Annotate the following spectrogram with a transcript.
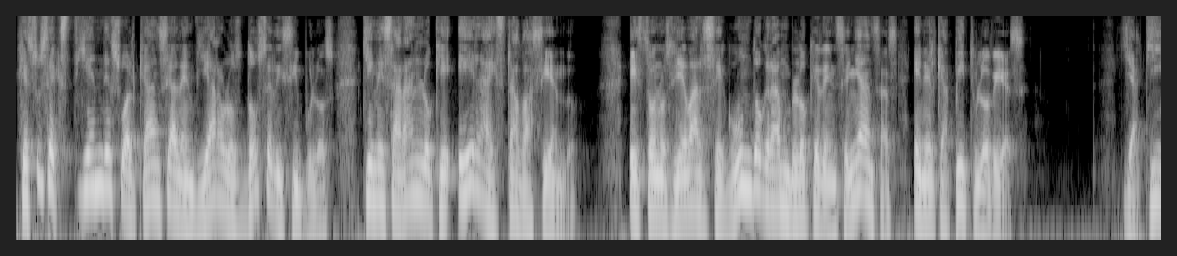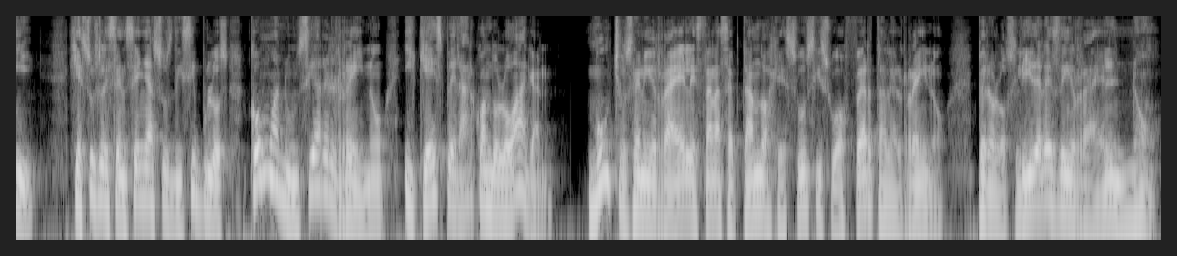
Jesús extiende su alcance al enviar a los doce discípulos, quienes harán lo que él ha estado haciendo. Esto nos lleva al segundo gran bloque de enseñanzas en el capítulo 10. Y aquí Jesús les enseña a sus discípulos cómo anunciar el reino y qué esperar cuando lo hagan. Muchos en Israel están aceptando a Jesús y su oferta del reino, pero los líderes de Israel no.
